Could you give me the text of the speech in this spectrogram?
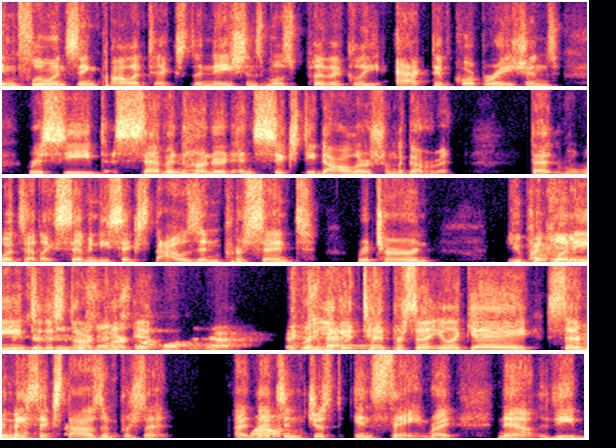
influencing politics, the nation's most politically active corporations received $760 from the government. That what's that like 76,000% return? You put money into the stock market. Stock market yeah. Exactly. You get 10%, you're like, yay, 76,000%. Wow. That's in, just insane, right? Now, the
